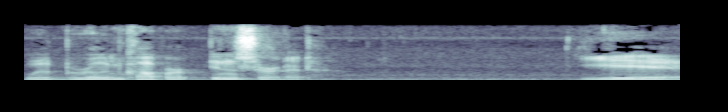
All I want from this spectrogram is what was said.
with beryllium copper inserted. Yeah.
